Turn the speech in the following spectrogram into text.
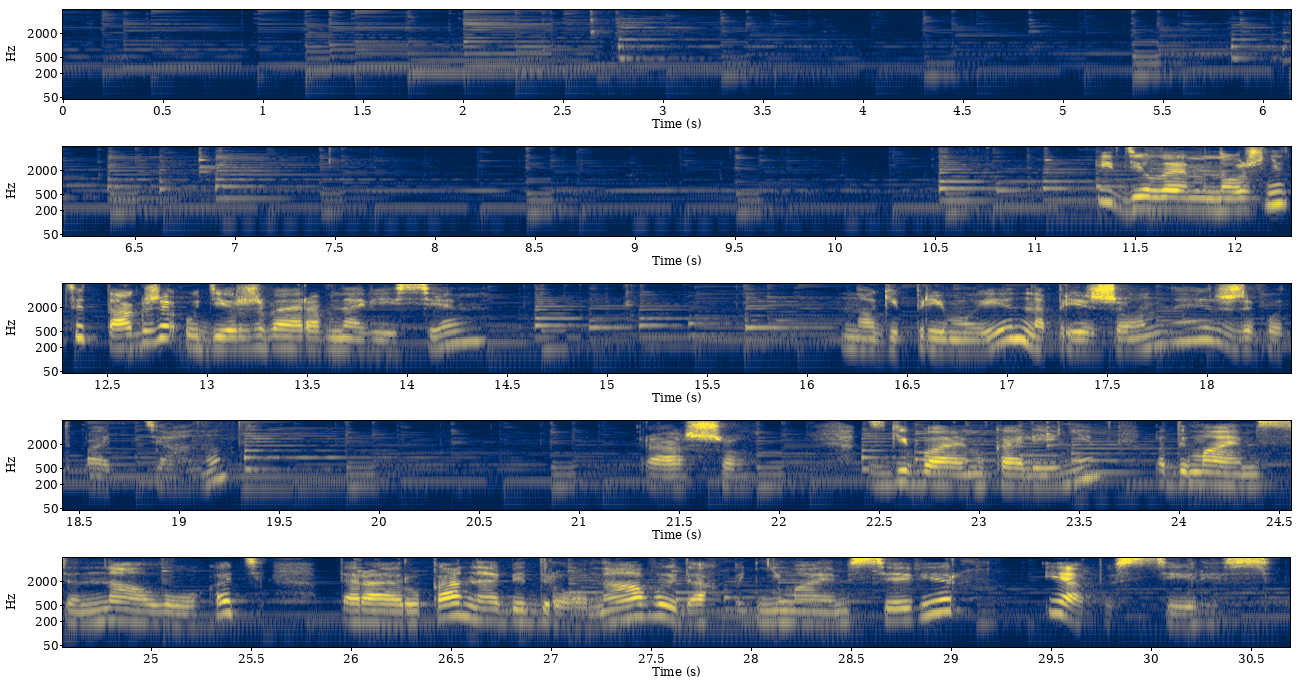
И делаем ножницы, также удерживая равновесие. Ноги прямые, напряженные, живот подтянут. Хорошо. Сгибаем колени, поднимаемся на локоть, вторая рука на бедро. На выдох поднимаемся вверх и опустились.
